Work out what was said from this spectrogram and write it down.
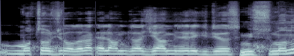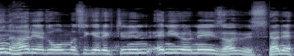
motorcu olarak elhamdülillah camilere gidiyoruz. Müslümanın her yerde olması gerektiğinin en iyi örneğiyiz abi biz. Yani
